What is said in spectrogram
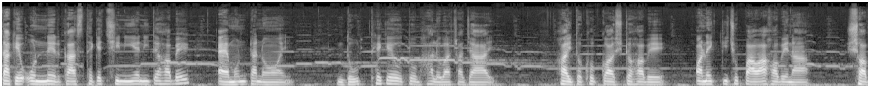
তাকে অন্যের কাছ থেকে ছিনিয়ে নিতে হবে এমনটা নয়। দূর থেকেও তো ভালোবাসা যায়। হয়তো খুব কষ্ট হবে, অনেক কিছু পাওয়া হবে না। সব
